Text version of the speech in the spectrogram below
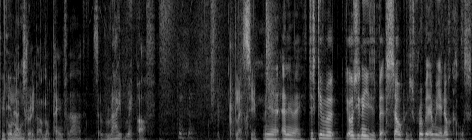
they Or laundry. actually, but I'm not paying for that. It's a right rip off. Bless you. Yeah. Anyway, just give them a. All you need is a bit of soap and just rub it in with your knuckles.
